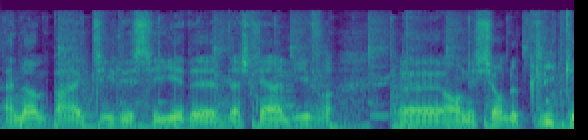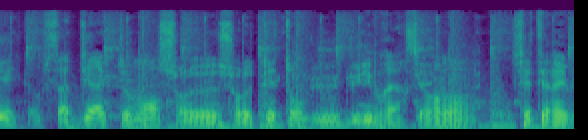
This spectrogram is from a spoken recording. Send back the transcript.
un homme, paraît-il, essayer d'acheter un livre euh, en essayant de cliquer comme ça directement sur le, sur téton du, du libraire. C'est vraiment, c'est terrible.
